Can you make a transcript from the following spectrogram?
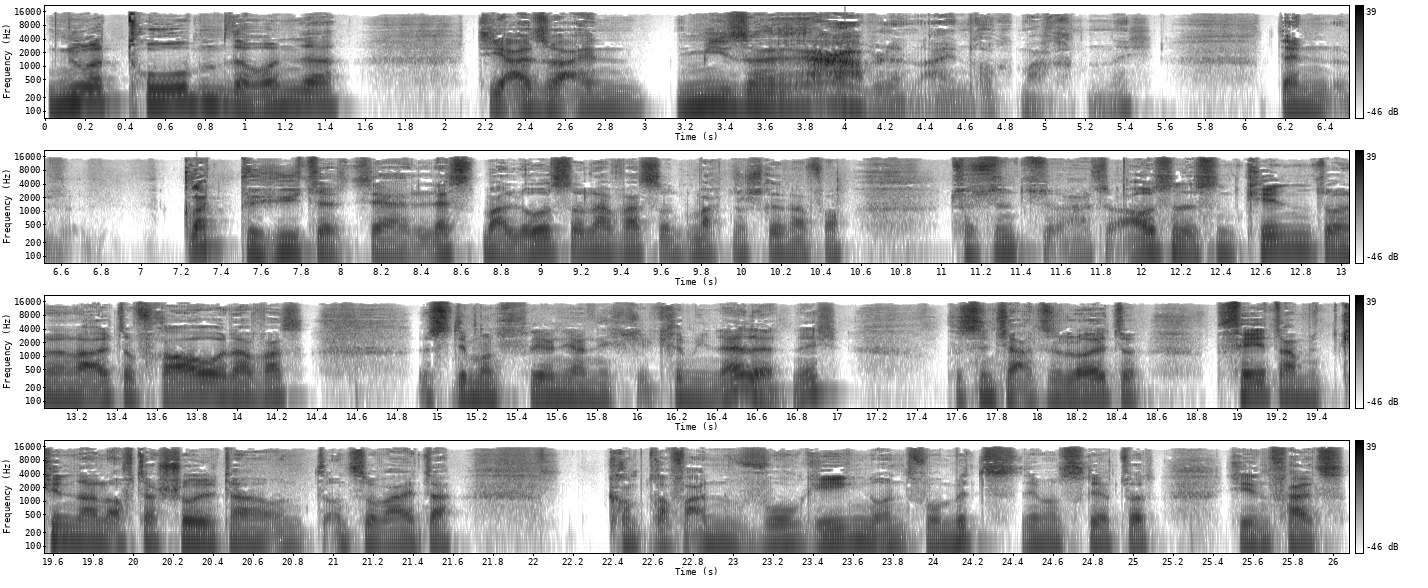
nur tobende Hunde, die also einen miserablen Eindruck machten, nicht? Denn Gott behütet, der lässt mal los oder was und macht einen Schritt nach vorne. Das sind, also außen ist ein Kind oder eine alte Frau oder was. Es demonstrieren ja nicht Kriminelle, nicht? Das sind ja also Leute, Väter mit Kindern auf der Schulter und, und so weiter kommt drauf an, wogegen und womit demonstriert wird. Jedenfalls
